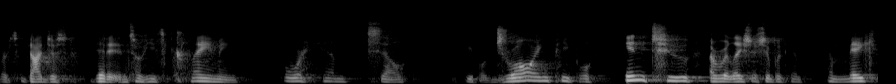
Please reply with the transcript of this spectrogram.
mercy. God just did it. And so he's claiming for himself people, drawing people into a relationship with him to make,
